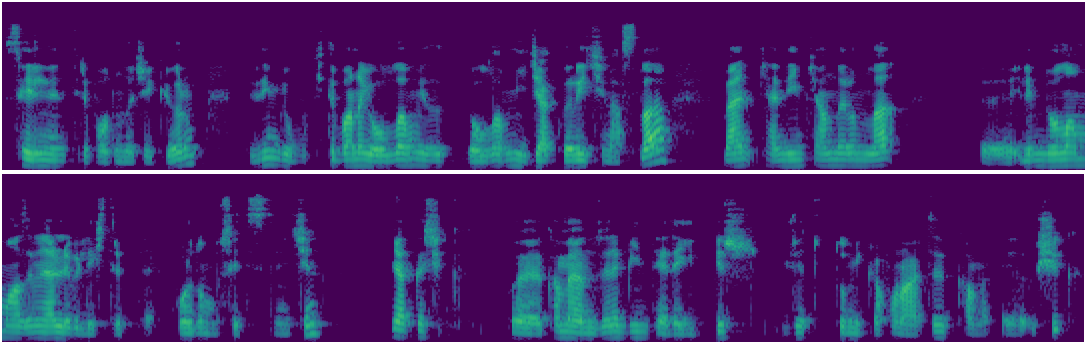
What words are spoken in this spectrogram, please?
Selin'in tripodunda çekiyorum. Dediğim gibi bu kiti bana yollamay- yollamayacakları için asla ben kendi imkanlarımla e, elimde olan malzemelerle birleştirip de kurdum bu seti sizin için. Yaklaşık e, kameranın üzerine 1000 TL gibi bir ücret tuttu mikrofon artı kamera, e, ışık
